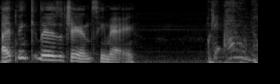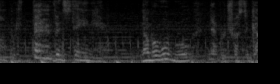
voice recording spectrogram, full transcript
I think there's a chance he may. Okay, I don't know, but it's better than staying here. Number one rule, never trust a guy,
